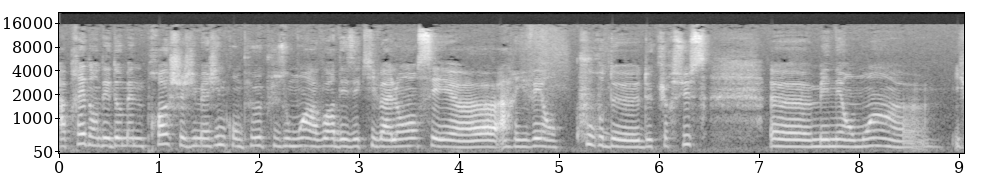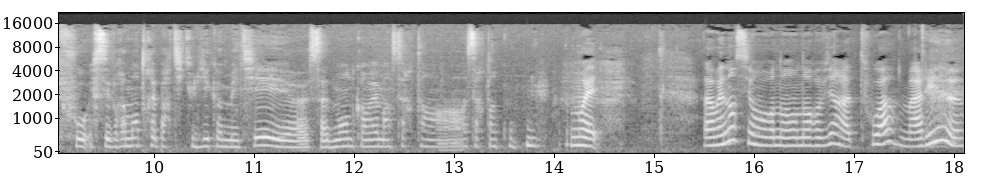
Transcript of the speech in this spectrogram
Après, dans des domaines proches, j'imagine qu'on peut plus ou moins avoir des équivalences et euh, arriver en cours de, cursus. mais néanmoins, il faut, c'est vraiment très particulier comme métier et ça demande quand même un certain, un certain contenu. Ouais. Alors maintenant, si on en, revient à toi, Marine,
